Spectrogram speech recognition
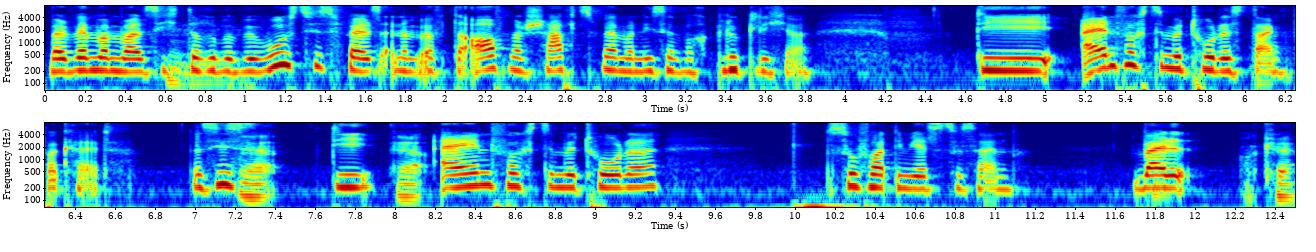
Weil wenn man mal sich darüber bewusst ist, fällt es einem öfter auf, man schafft es mehr, man ist einfach glücklicher. Die einfachste Methode ist Dankbarkeit. Das ist Ja. die Ja. einfachste Methode, sofort im Jetzt zu sein. Weil, Okay.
